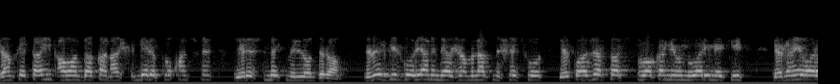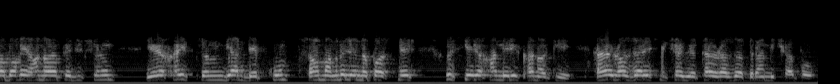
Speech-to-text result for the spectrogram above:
ժամկետային ավանդական հաշիվները փոխանցվել 31 միլիոն դրամ։ Նվեր Գրիգորյանը միաժամանակ նշեց, որ 2010 թվականի հունվարի 1-ից Լեռնային Ղարաբաղի Հանրապետությունում երեխայի ծննդյան դեպքում սահմանվել է նպաստներ ըստ երեխաների քանակի 100.000-ից մինչև 700.000 դրամի չափով։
